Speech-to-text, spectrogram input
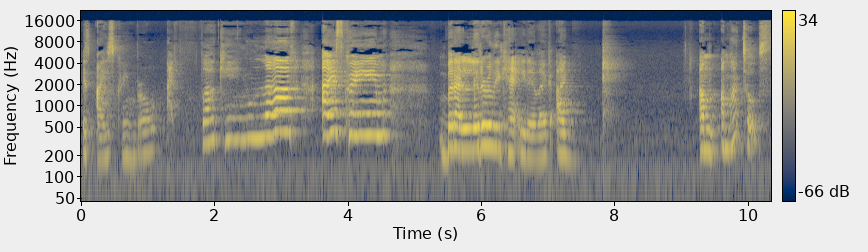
is ice cream, bro. I fucking love ice cream, but I literally can't eat it. Like I, I'm I'm lactose.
